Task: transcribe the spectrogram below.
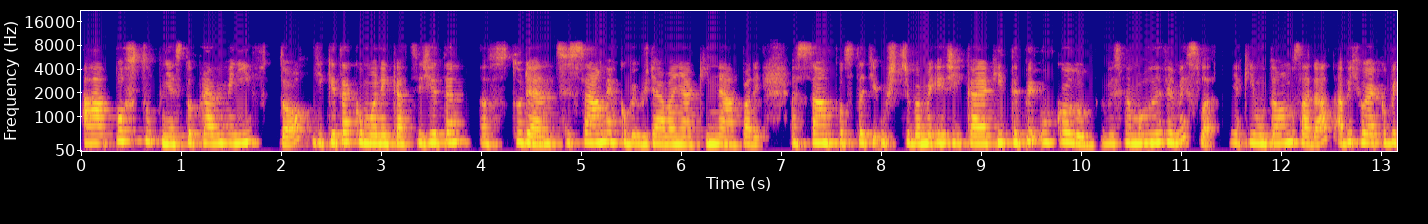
A postupně se to právě mění v to, díky té komunikaci, že ten student si sám jakoby už dává nějaký nápady a sám v podstatě už třeba mi i říká, jaký typy úkolů bychom mohli vymyslet, jaký mu tam mám zadat, abych ho jakoby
